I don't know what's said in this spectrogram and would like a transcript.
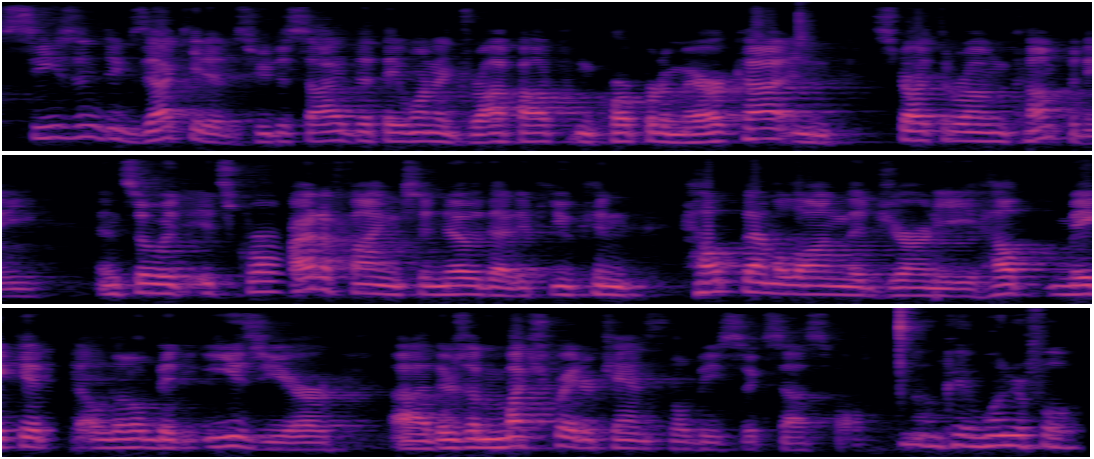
seasoned executives who decide that they want to drop out from corporate America and start their own company. And so it, it's gratifying to know that if you can help them along the journey, help make it a little bit easier, uh, there's a much greater chance they'll be successful. Okay, wonderful.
